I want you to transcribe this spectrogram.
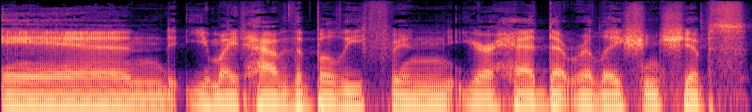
And you might have the belief in your head that relationships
